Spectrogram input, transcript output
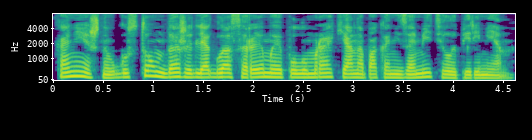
Конечно, в густом даже для глаз Рэма и полумраке она пока не заметила перемен.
